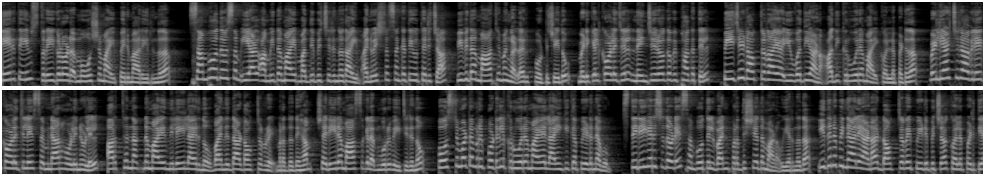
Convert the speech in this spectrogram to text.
നേരത്തെയും സ്ത്രീകളോട് മോശമായി പെരുമാറിയിരുന്നത്. സംഭവ ദിവസം ഇയാൾ അമിതമായി മദ്യപിച്ചിരുന്നതായും അന്വേഷണ സംഘത്തെ ഉദ്ധരിച്ച വിവിധ മാധ്യമങ്ങൾ റിപ്പോർട്ട് ചെയ്തു. മെഡിക്കൽ കോളേജിൽ നെഞ്ചുരോഗ വിഭാഗത്തിൽ പി ജി ഡോക്ടറായ യുവതിയാണ് അതിക്രൂരമായി കൊല്ലപ്പെട്ടത്. വെള്ളിയാഴ്ച രാവിലെ കോളേജിലെ സെമിനാർ ഹാളിനുള്ളിൽ അർദ്ധനഗ്നമായ നിലയിലായിരുന്നു വനിതാ ഡോക്ടറുടെ മൃതദേഹം. ശരീരമാസകലം മുറിവേറ്റിരുന്നു. പോസ്റ്റ്മോർട്ടം റിപ്പോർട്ടിൽ ക്രൂരമായ ലൈംഗിക പീഡനവും സ്ഥിരീകരിച്ചതോടെ സംഭവത്തിൽ വൻ പ്രതിഷേധമാണ് ഉയർന്നത്. ഇതിനു പിന്നാലെയാണ് ഡോക്ടറെ പീഡിപ്പിച്ച് കൊലപ്പെടുത്തിയ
